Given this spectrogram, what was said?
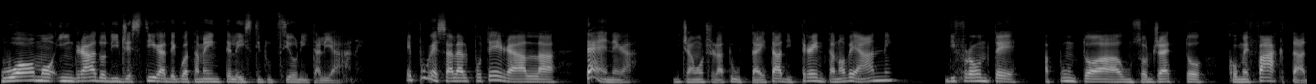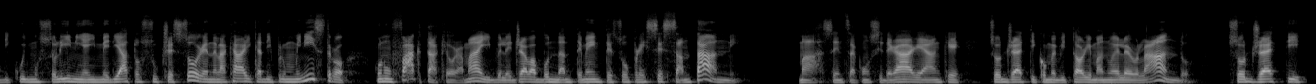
uomo in grado di gestire adeguatamente le istituzioni italiane. Eppure sale al potere alla tenera, diciamocela tutta, età di 39 anni, di fronte appunto a un soggetto come Facta, di cui Mussolini è immediato successore nella carica di primo ministro, con un Facta che oramai veleggiava abbondantemente sopra i 60 anni, ma senza considerare anche soggetti come Vittorio Emanuele Orlando, soggetti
